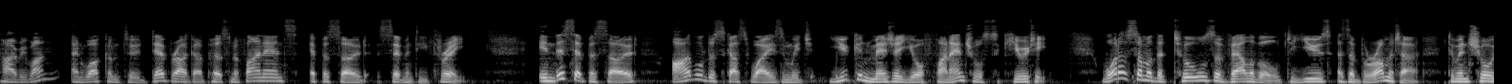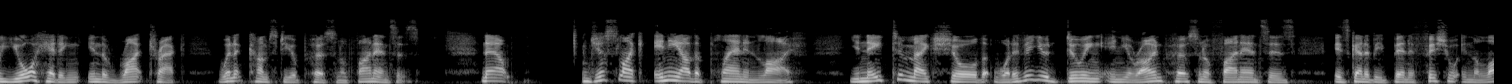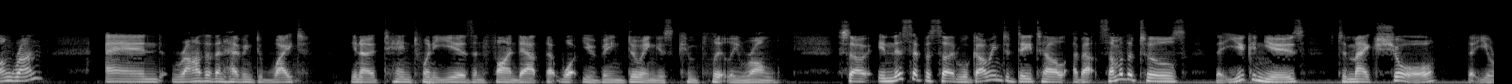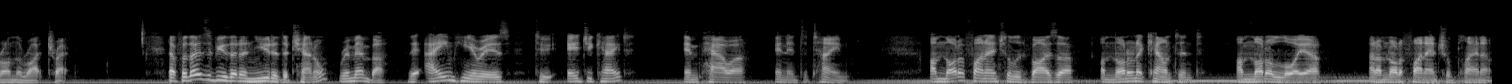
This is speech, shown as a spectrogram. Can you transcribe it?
Hi, everyone, and welcome to Devraga Personal Finance, episode 73. In this episode, I will discuss ways in which you can measure your financial security. What are some of the tools available to use as a barometer to ensure you're heading in the right track when it comes to your personal finances? Now, just like any other plan in life, you need to make sure that whatever you're doing in your own personal finances is going to be beneficial in the long run. And rather than having to wait, you know, 10, 20 years and find out that what you've been doing is completely wrong. So, in this episode, we'll go into detail about some of the tools that you can use to make sure that you're on the right track. Now, for those of you that are new to the channel, remember the aim here is to educate, empower, and entertain. I'm not a financial advisor, I'm not an accountant, I'm not a lawyer, and I'm not a financial planner.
